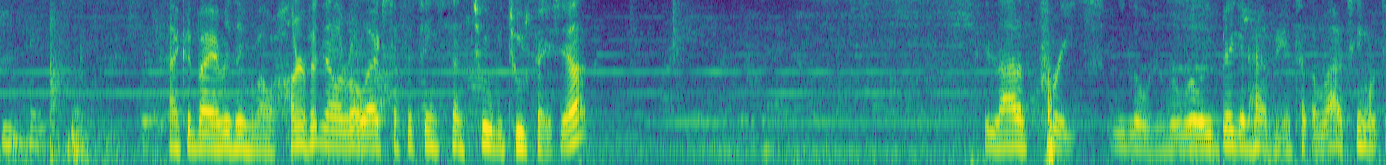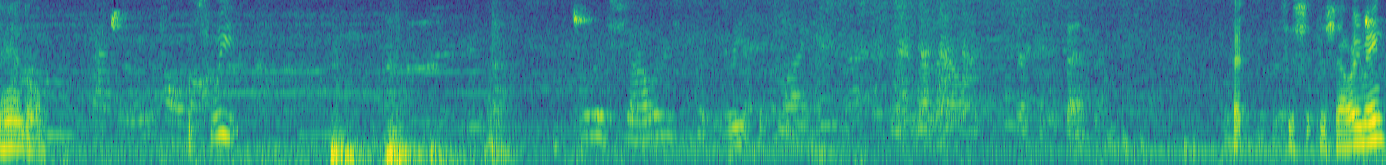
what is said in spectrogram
toothpaste. I could buy everything from a $150 Rolex to 15 cent tube of toothpaste. Yeah. A lot of crates we loaded were really big and heavy. It took a lot of teamwork to handle them. Sweet. Showers, resupply. Eleven hours, second bathroom. That, that's the, sh- the shower you mean?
